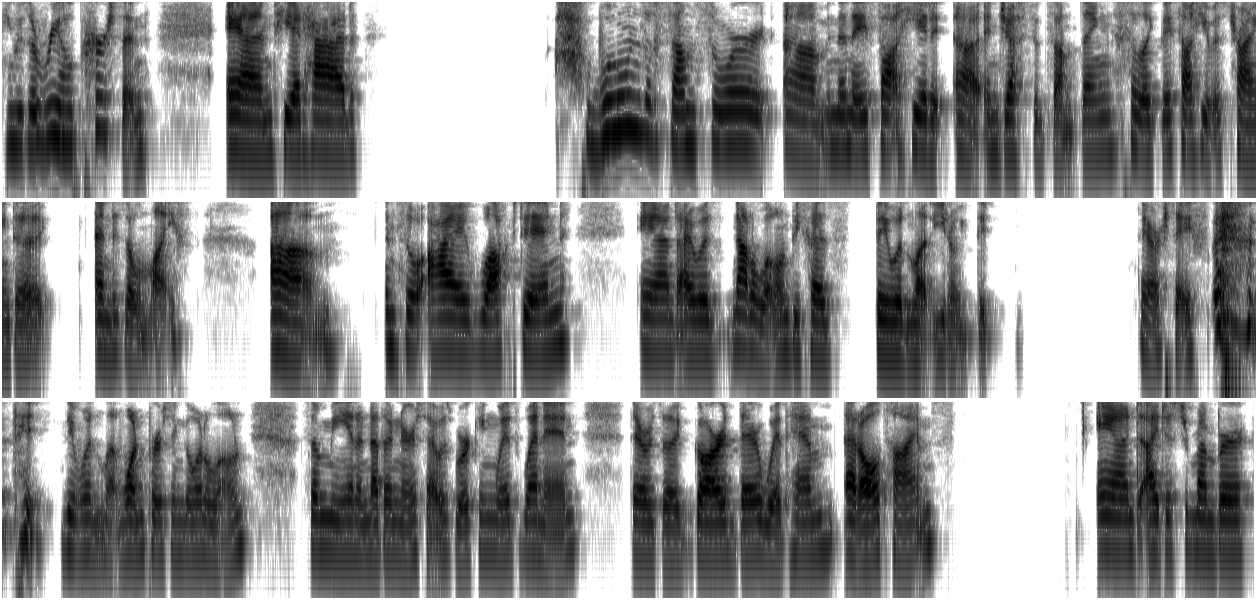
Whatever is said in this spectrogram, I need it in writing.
he was a real person and he had had wounds of some sort um, and then they thought he had uh, ingested something so like they thought he was trying to end his own life. Um, and so i walked in and i was not alone because they wouldn't let you know they, they are safe. They, they wouldn't let one person go in alone. So me and another nurse i was working with went in. There was a guard there with him at all times. And i just remember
